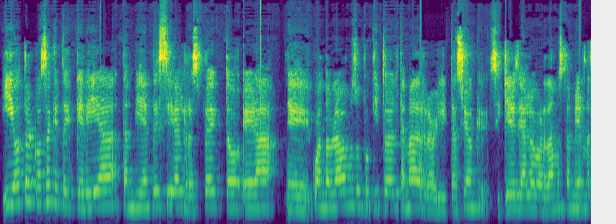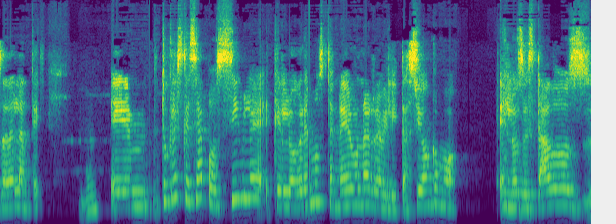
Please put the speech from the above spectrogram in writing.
Y otra cosa que te quería también decir al respecto era eh, cuando hablábamos un poquito del tema de rehabilitación, que si quieres ya lo abordamos también más adelante. Em, ¿Tú crees que sea posible que logremos tener una rehabilitación como en los estados,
